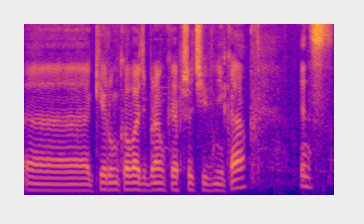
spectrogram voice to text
e, kierunkować bramkę przeciwnika. Więc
